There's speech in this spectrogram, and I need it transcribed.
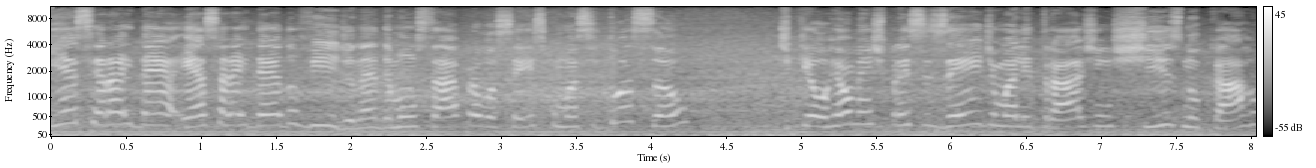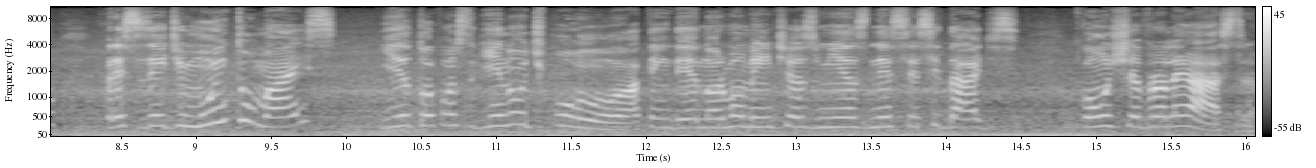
E essa era a ideia, essa era a ideia do vídeo, né? Demonstrar para vocês com uma situação de que eu realmente precisei de uma litragem X no carro, precisei de muito mais e eu tô conseguindo, tipo, atender normalmente as minhas necessidades com o Chevrolet Astra.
